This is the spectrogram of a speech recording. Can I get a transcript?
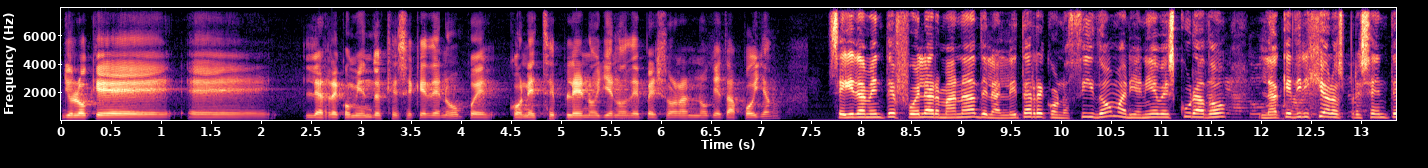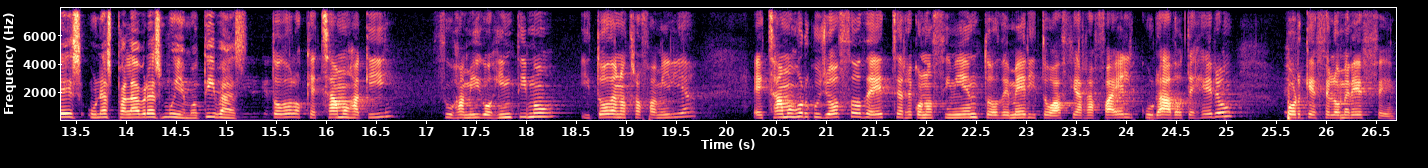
yo lo que eh, les recomiendo es que se quede ¿no? pues, con este pleno lleno de personas ¿no? que te apoyan. Seguidamente fue la hermana del atleta reconocido, María Nieves Curado, la que dirigió a los presentes unas palabras muy emotivas. Todos los que estamos aquí, sus amigos íntimos y toda nuestra familia, estamos orgullosos de este reconocimiento de mérito hacia Rafael Curado Tejero porque se lo merece,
